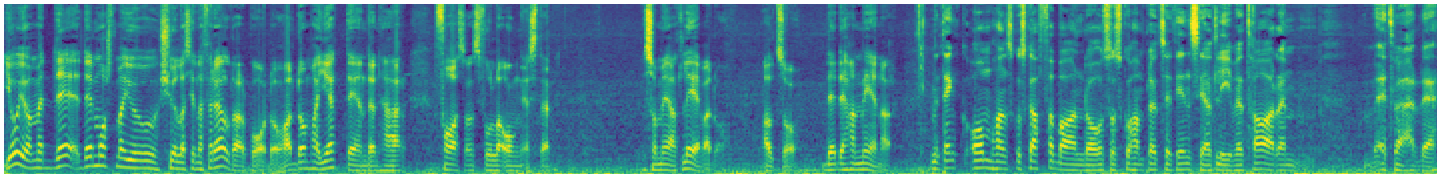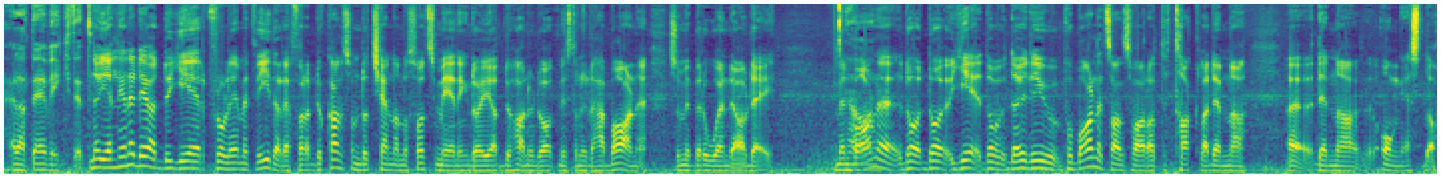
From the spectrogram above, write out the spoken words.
Jo, jo, men det, det måste man ju skylla sina föräldrar på då. Att de har gett en den här fasansfulla ångesten. Som är att leva då. Alltså, det är det han menar. Men tänk om han skulle skaffa barn då och så skulle han plötsligt inse att livet har en, ett värde eller att det är viktigt. Nej, egentligen är det att du ger problemet vidare för att du kan som då känna någon sorts mening då i att du har nu då åtminstone det här barnet som är beroende av dig. Men Ja. barnet, då, då, ge, då, då är det ju på barnets ansvar att tackla denna, eh, denna ångest då.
